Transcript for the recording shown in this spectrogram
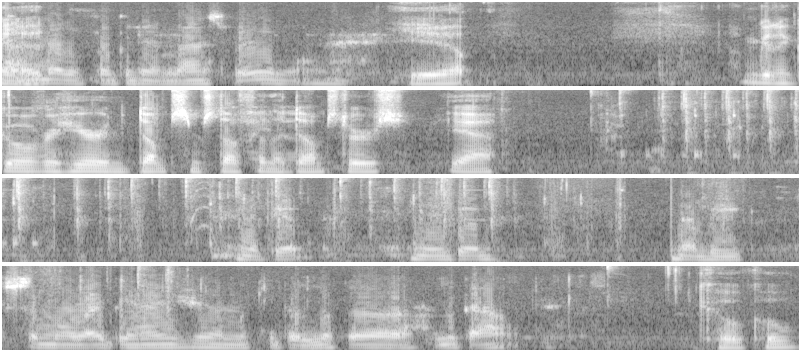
That gonna. motherfucker didn't last very long. Yep. I'm gonna go over here and dump some stuff in the dumpsters. Yeah. Yep, yep. You're good. That'll be somewhere right behind you. I'm gonna keep a look, uh, look out. Cool, cool.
